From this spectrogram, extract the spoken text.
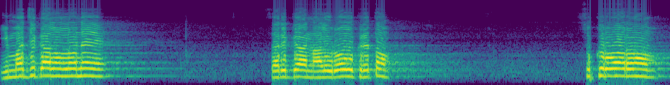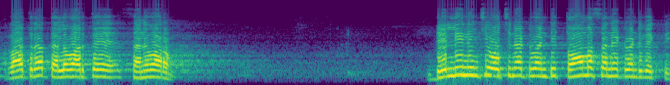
ఈ మధ్య కాలంలోనే సరిగ్గా నాలుగు రోజుల క్రితం శుక్రవారం రాత్రి తెల్లవారితే శనివారం ఢిల్లీ నుంచి వచ్చినటువంటి థామస్ అనేటువంటి వ్యక్తి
